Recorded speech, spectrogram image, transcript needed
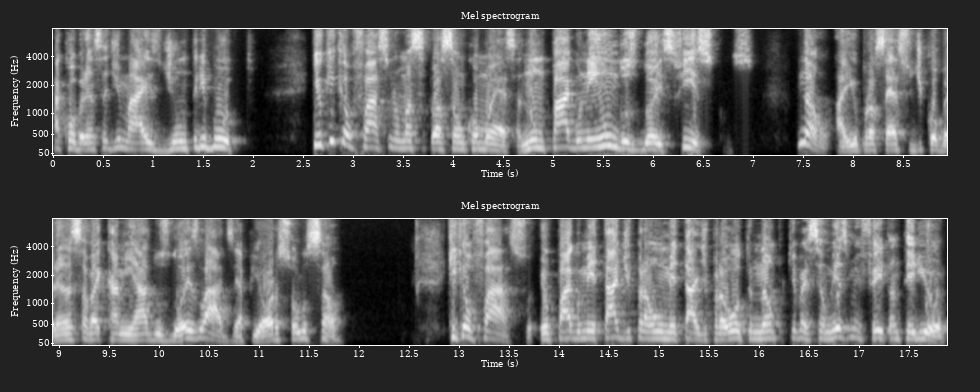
a cobrança de mais de um tributo. E o que, que eu faço numa situação como essa? Não pago nenhum dos dois fiscos? Não. Aí o processo de cobrança vai caminhar dos dois lados, é a pior solução. O que, que eu faço? Eu pago metade para um, metade para outro? Não, porque vai ser o mesmo efeito anterior.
